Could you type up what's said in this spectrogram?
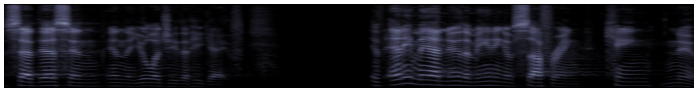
said this in, in the eulogy that he gave If any man knew the meaning of suffering, King knew.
